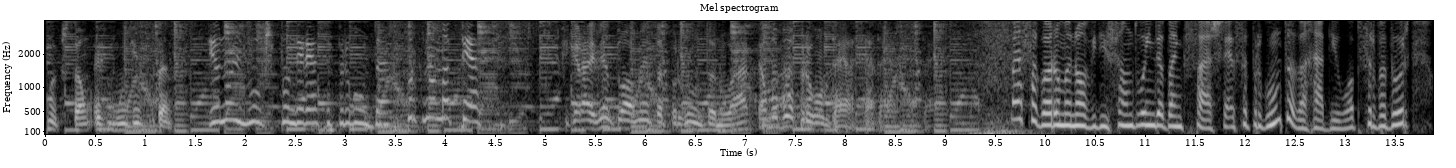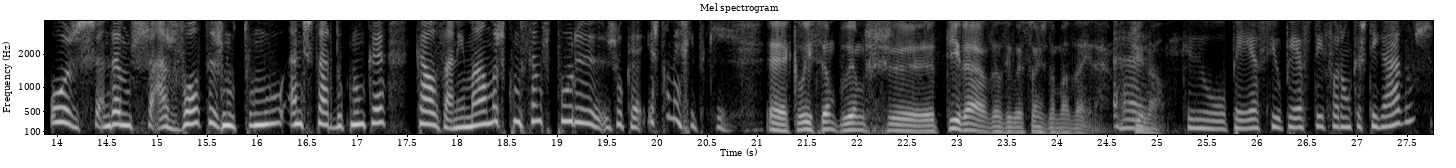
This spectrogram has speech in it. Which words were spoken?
Uma questão é muito importante. Eu não lhe vou responder essa pergunta porque não me apetece. Ficará eventualmente a pergunta no ar. É uma boa pergunta essa. Começa agora uma nova edição do Ainda Bem que Faz essa pergunta da Rádio Observador. Hoje andamos às voltas no túmulo, antes tarde do que nunca, causa animal, mas começamos por, eh, Juca, este homem ri de quê? É, que lição podemos uh, tirar das eleições da Madeira, afinal? Que o PS e o PSD foram castigados?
